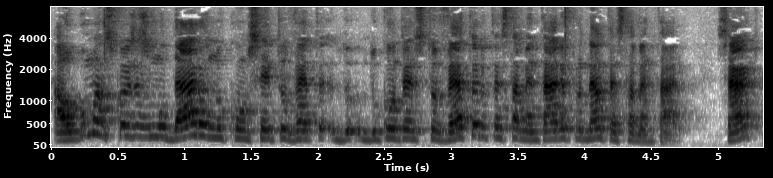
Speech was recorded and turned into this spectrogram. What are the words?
algumas coisas mudaram no conceito do, do contexto veterotestamentário para o neotestamentário, certo?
